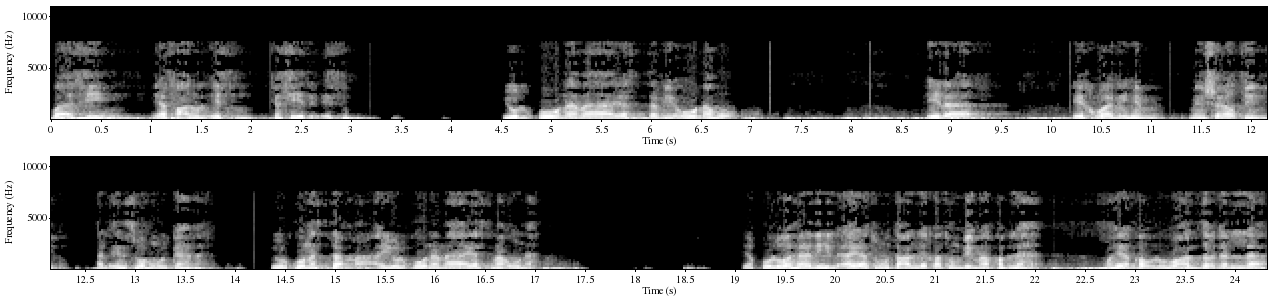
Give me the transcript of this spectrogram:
وأثيم يفعل الإثم كثير الإثم. يلقون ما يستمعونه إلى إخوانهم من شياطين الإنس وهم الكهنة. يلقون السمع أي يلقون ما يسمعونه. يقول وهذه الآيات متعلقة بما قبلها وهي قوله عز وجل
